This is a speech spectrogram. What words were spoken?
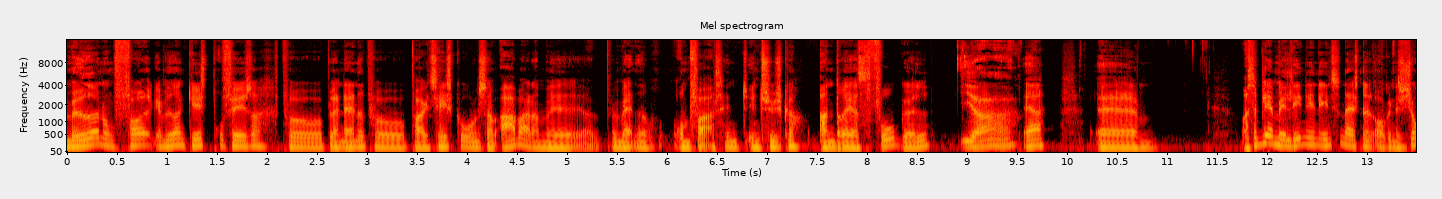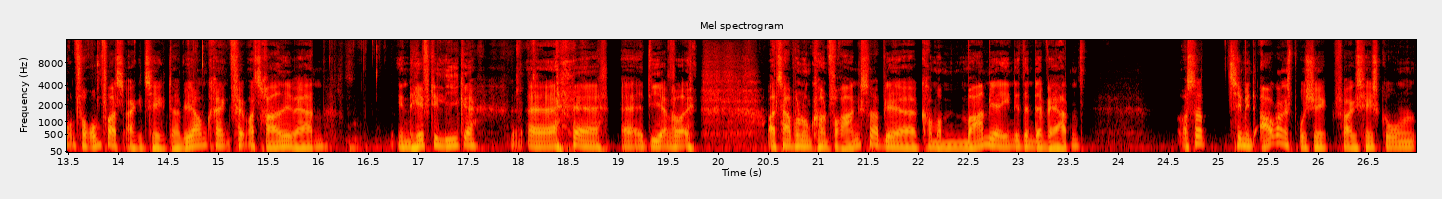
møder nogle folk, jeg møder en gæstprofessor, på, blandt andet på, på arkitektskolen, som arbejder med bemandet rumfart, en, en tysker, Andreas Vogel. Ja. Ja. Øh, og så bliver jeg meldt ind i en international organisation for rumfartsarkitekter. Vi er omkring 35 i verden. En hæftig liga af, af, af de her folk. Og tager på nogle konferencer og bliver, kommer meget mere ind i den der verden. Og så til mit afgangsprojekt fra arkitektskolen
